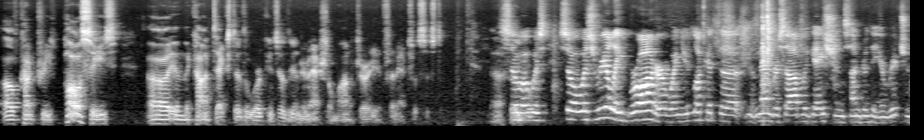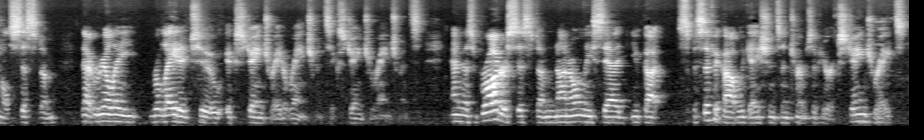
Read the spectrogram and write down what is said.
of countries' policies uh, in the context of the workings of the international monetary and financial system. Uh, so it was so it was really broader when you look at the, the members' obligations under the original system that really related to exchange rate arrangements, exchange arrangements. And this broader system not only said you've got specific obligations in terms of your exchange rates,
